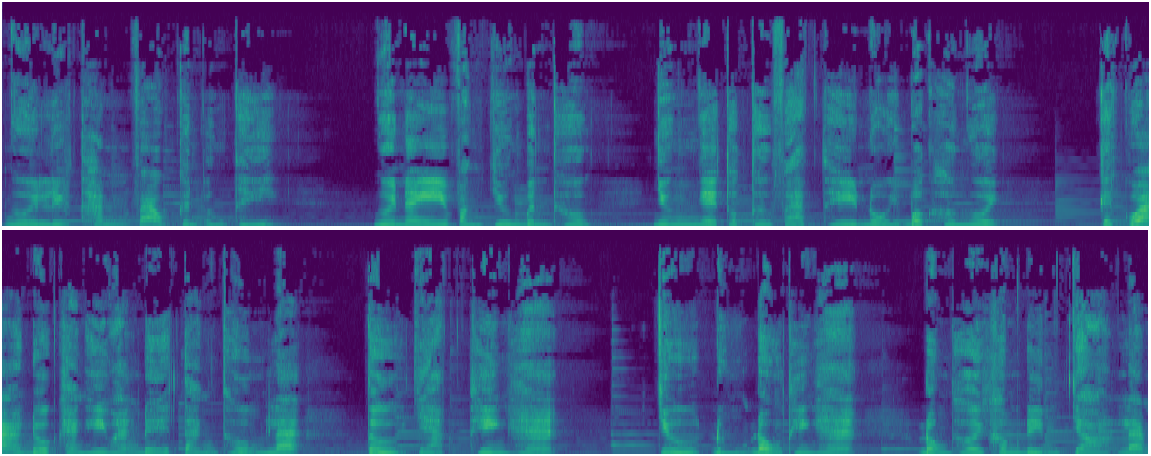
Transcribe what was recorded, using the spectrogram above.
người Liêu Thành vào kinh ứng thí. Người này văn chương bình thường, nhưng nghệ thuật thư pháp thì nổi bật hơn người – Kết quả được Khang Hy Hoàng đế tán thưởng là tự giáp thiên hạ, chữ đứng đầu thiên hạ, đồng thời khâm điểm cho làm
